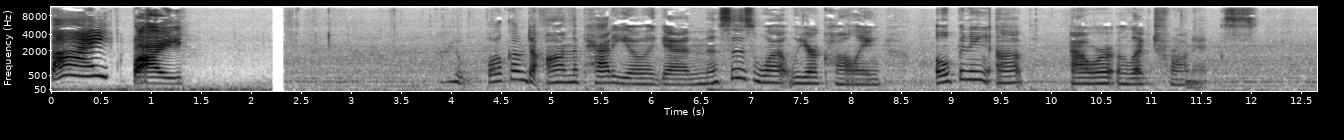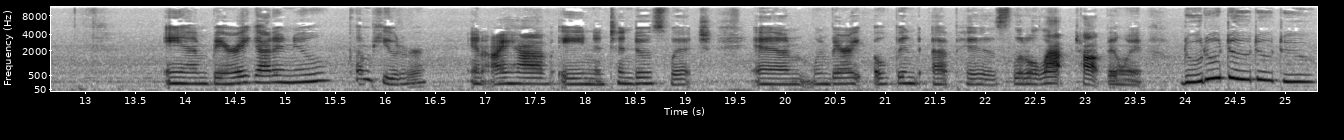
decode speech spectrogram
Bye. Bye. Welcome to On the Patio again. This is what we are calling opening up our electronics. And Barry got a new computer, and I have a Nintendo Switch. And when Barry opened up his little laptop, and went doo doo doo doo doo.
